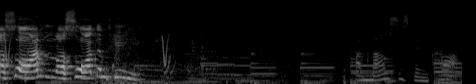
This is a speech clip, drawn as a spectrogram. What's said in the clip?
อซ้อนรอซ้อนเต็มที่ a mouse has been caught.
